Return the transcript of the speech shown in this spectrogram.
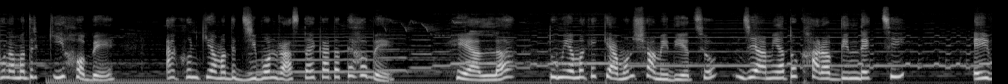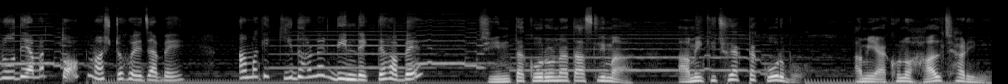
এখন আমাদের কি হবে? এখন কি আমাদের জীবন রাস্তায় কাটাতে হবে? হে আল্লাহ তুমি আমাকে কেমন স্বামী দিয়েছ যে আমি এত খারাপ দিন দেখছি? এই রোদে আমার ত্বক নষ্ট হয়ে যাবে। আমাকে কি ধরনের দিন দেখতে হবে? চিন্তা করো না তাসলিমা। আমি কিছু একটা করব। আমি এখনও হাল ছাড়িনি।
